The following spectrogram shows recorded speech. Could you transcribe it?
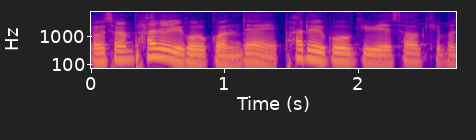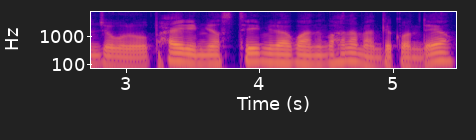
여기서는 파일을 읽어올 건데 파일을 읽어오기 위해서 기본적으로 파일 입력 스트림이라고 하는 거 하나 만들 건데요.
